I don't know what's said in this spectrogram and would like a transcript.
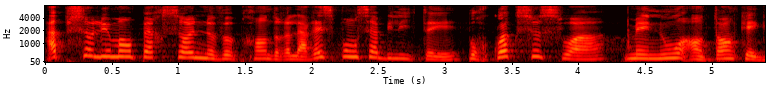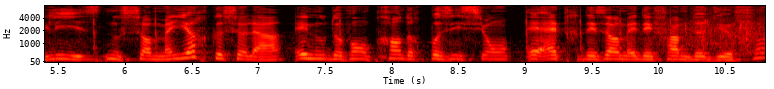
absolument personne ne veut prendre la responsabilité pour quoi que ce soit, mais nous, en tant qu'Église, nous sommes meilleurs que cela et nous devons prendre position et être des hommes et des femmes de Dieu forts.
